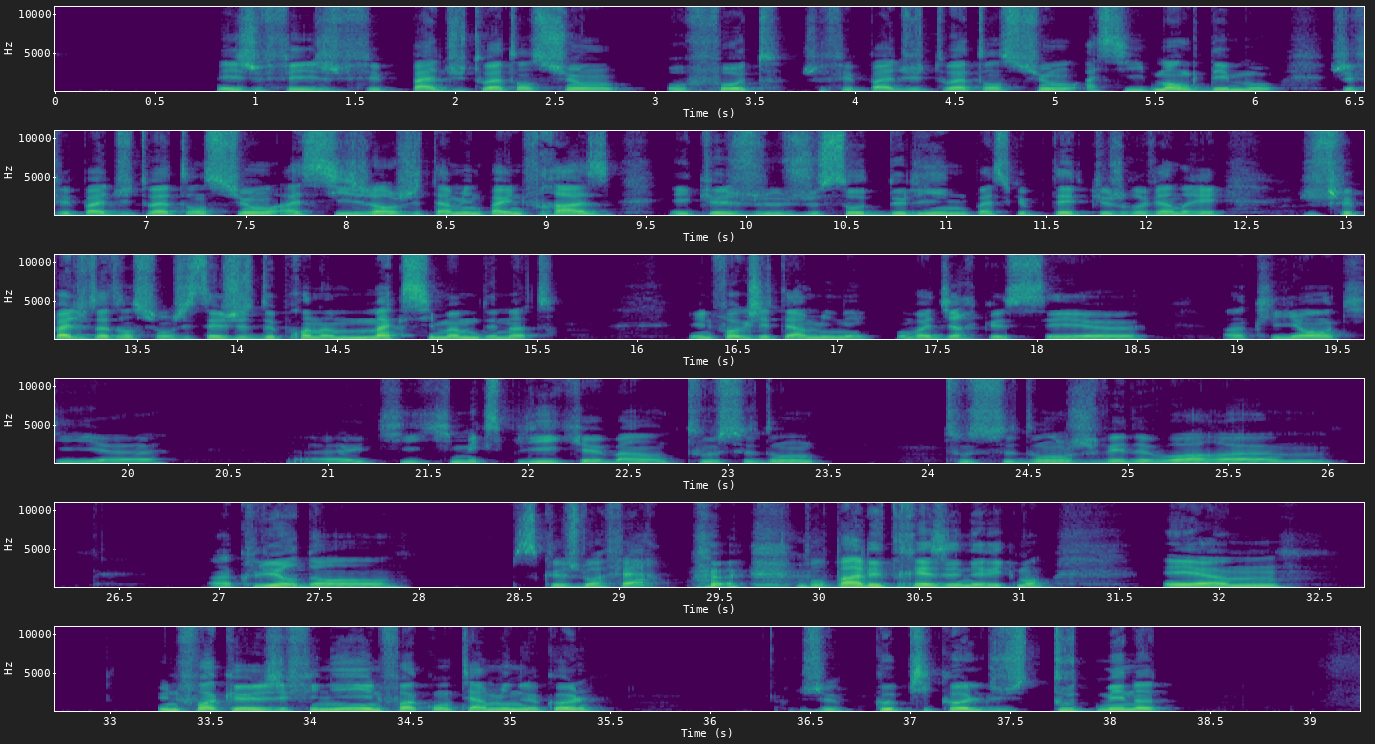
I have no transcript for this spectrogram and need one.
et je fais, je fais pas du tout attention aux fautes, je fais pas du tout attention à s'il manque des mots, je fais pas du tout attention à si genre je termine pas une phrase et que je, je saute de lignes parce que peut-être que je reviendrai. Je fais pas du tout attention, j'essaie juste de prendre un maximum de notes. Et une fois que j'ai terminé, on va dire que c'est euh, un client qui, euh, euh, qui, qui m'explique ben, tout, ce dont, tout ce dont je vais devoir inclure dans, ce que je dois faire, pour parler très génériquement. Et une fois que j'ai fini, une fois qu'on termine le call, je copie-colle juste toutes mes notes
